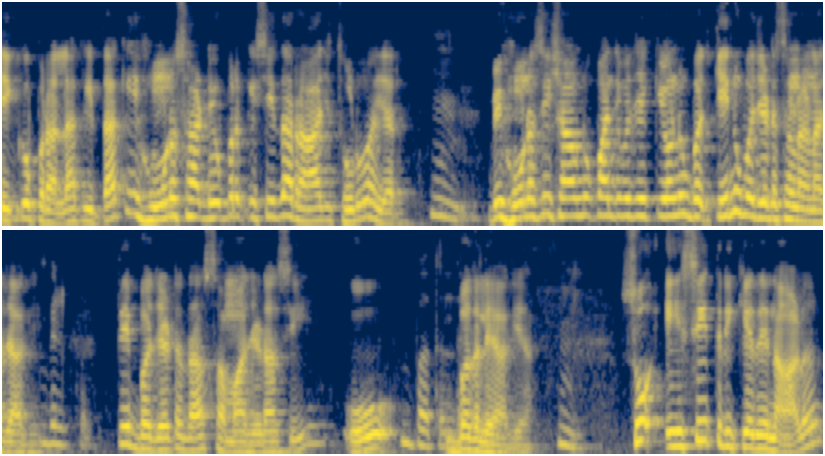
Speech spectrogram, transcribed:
ਇੱਕ ਉਪਰਾਲਾ ਕੀਤਾ ਕਿ ਹੁਣ ਸਾਡੇ ਉੱਪਰ ਕਿਸੇ ਦਾ ਰਾਜ ਥੋੜੋ ਆ ਯਾਰ ਵੀ ਹੁਣ ਅਸੀਂ ਸ਼ਾਮ ਨੂੰ 5 ਵਜੇ ਕਿਉਂ ਨੂੰ ਕਿਹਨੂੰ ਬਜਟ ਸੁਣਾਉਣਾ ਜਾ ਕੇ? ਤੇ ਬਜਟ ਦਾ ਸਮਾਂ ਜਿਹੜਾ ਸੀ ਉਹ ਬਦਲ ਬਦਲਿਆ ਗਿਆ। ਸੋ ਇਸੇ ਤਰੀਕੇ ਦੇ ਨਾਲ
